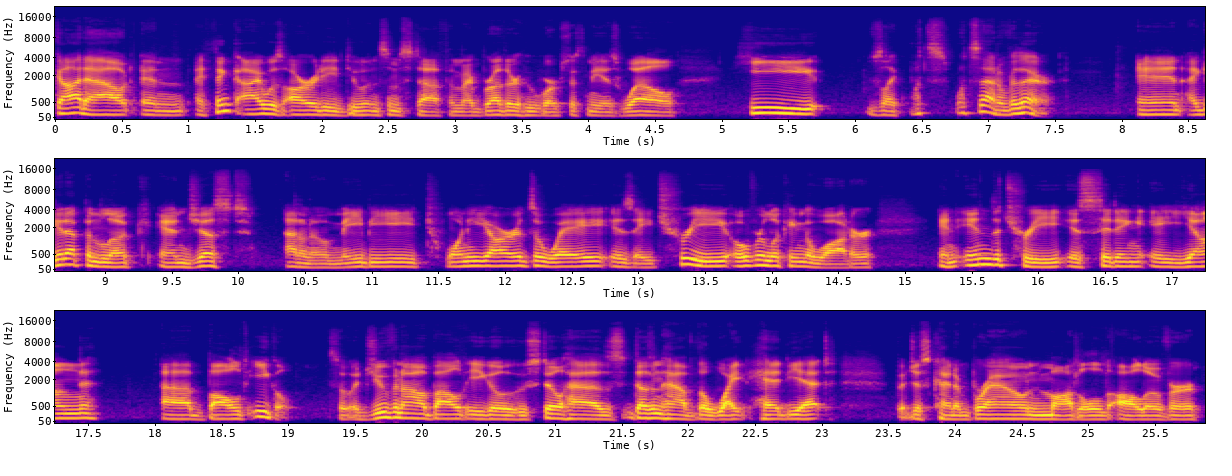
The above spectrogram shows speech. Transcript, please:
got out, and I think I was already doing some stuff. And my brother, who works with me as well, he was like, "What's what's that over there?" And I get up and look, and just I don't know, maybe 20 yards away is a tree overlooking the water, and in the tree is sitting a young uh, bald eagle. So a juvenile bald eagle who still has doesn't have the white head yet, but just kind of brown mottled all over,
